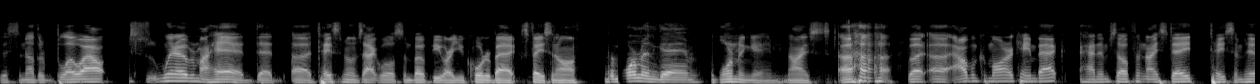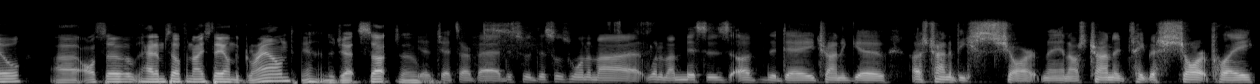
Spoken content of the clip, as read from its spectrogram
Just another blowout. Just went over my head that uh, Taysom Hill and Zach Wilson, both BYU quarterbacks, facing off. The Mormon game. The Mormon game, nice. Uh, but uh, Alvin Kamara came back, had himself a nice day. Taysom Hill uh, also had himself a nice day on the ground. Yeah, and the Jets sucked. So Yeah, Jets are bad. This was this was one of my one of my misses of the day. Trying to go, I was trying to be sharp, man. I was trying to take the sharp play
